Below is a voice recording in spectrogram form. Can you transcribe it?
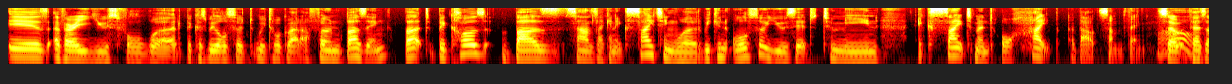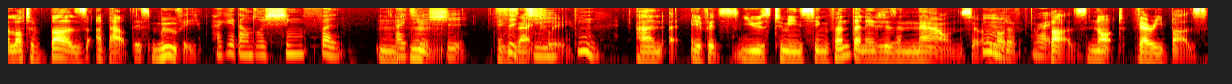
is a very useful word because we also we talk about our phone buzzing, but because buzz sounds like an exciting word, we can also use it to mean excitement or hype about something. So Oh. there's a lot of buzz about this movie. 还可以当做兴奋来解释、刺激 Exactly. 嗯 And if it's used to mean 兴奋, then it is a noun. So a lot of right. buzz, not very buzz.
